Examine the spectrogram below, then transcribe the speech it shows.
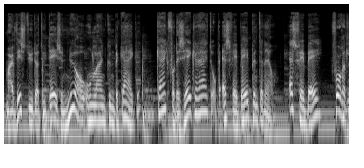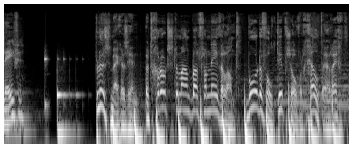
Maar wist u dat u deze nu al online kunt bekijken? Kijk voor de zekerheid op svb.nl. SVB, voor het leven. Plus Magazine, het grootste maandblad van Nederland. Boordevol tips over geld en recht,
